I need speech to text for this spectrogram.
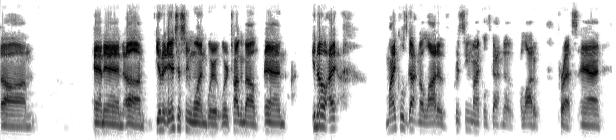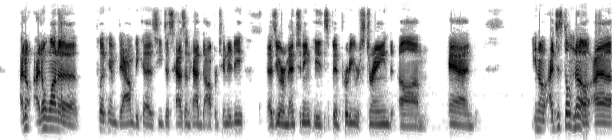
Um, and then um, you know, interesting one we're we're talking about, and you know, I Michael's gotten a lot of Christine Michael's gotten a, a lot of press, and I don't I don't want to put him down because he just hasn't had the opportunity. As you were mentioning, he's been pretty restrained. Um, and you know, I just don't know. I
